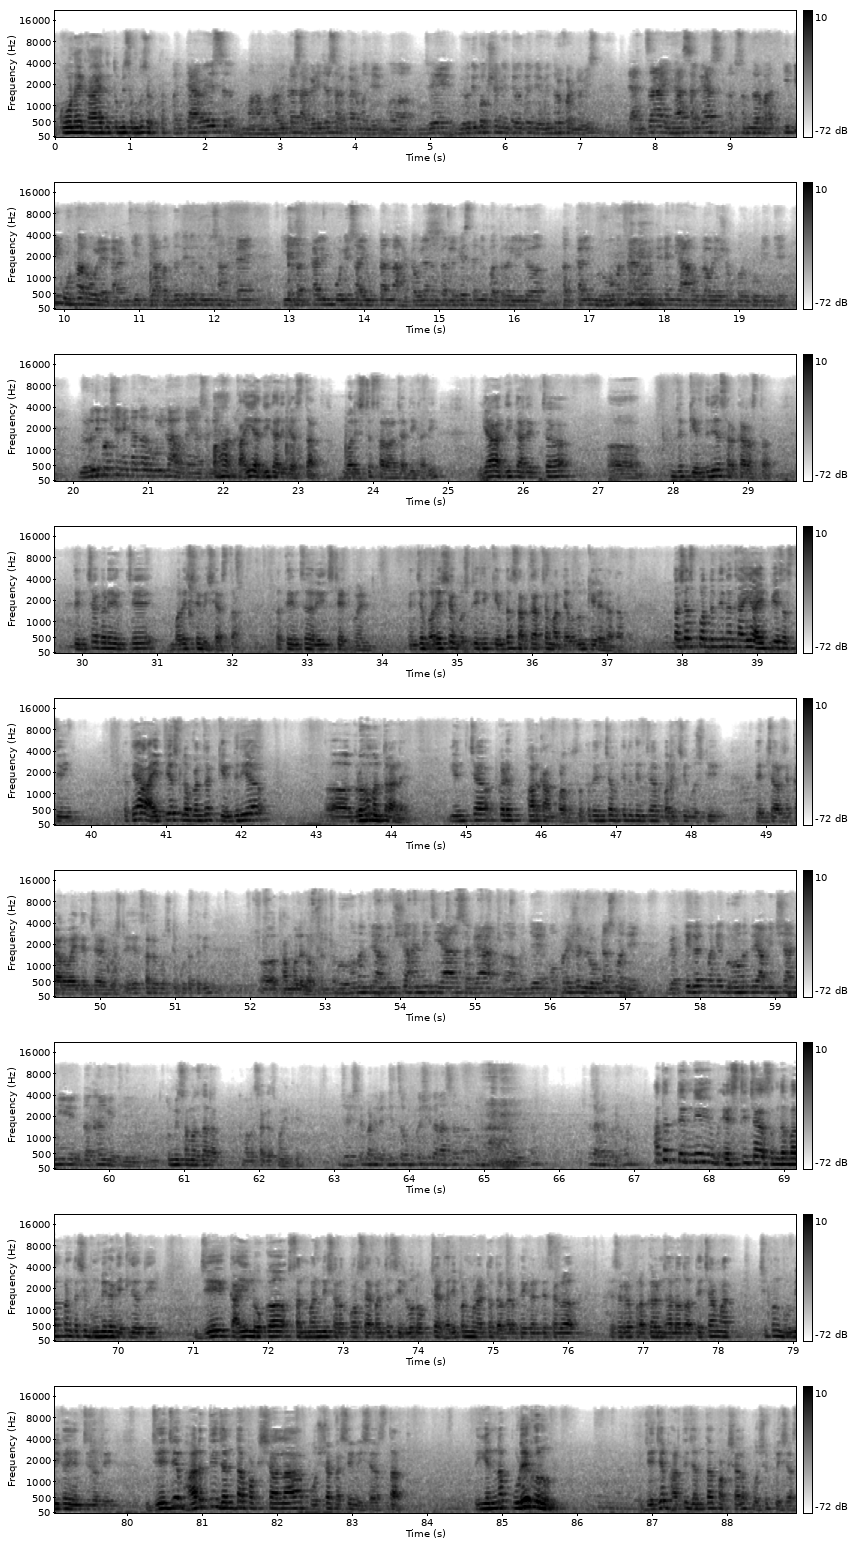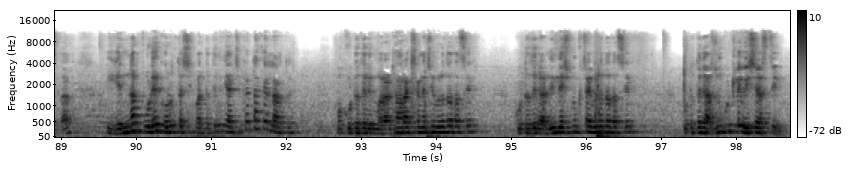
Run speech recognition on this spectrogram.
कोण आहे काय ते तुम्ही समजू शकता. पण त्यावेळेस महा- महाविकास आघाडीच्या सरकारमध्ये जे विरोधी पक्ष नेते होते देवेंद्र फडणवीस त्यांचा ह्या सगळ्या संदर्भात किती मोठा रोल आहे? कारण की ज्या पद्धतीने तुम्ही सांगताय की तत्कालीन पोलीस आयुक्तांना हटवल्यानंतर लगेच त्यांनी पत्र लिहिलं तत्कालीन गृहमंत्र्यांवरती त्यांनी आरोप लावले शंभर कोटींचे. विरोधी पक्ष नेत्याचा रोल काय होता या पहा सगळ्या? काही अधिकारी जे असतात वरिष्ठ स्तराचे अधिकारी या अधिकाऱ्यांचं अं, जे केंद्रीय सरकार असतं त्यांच्याकडे यांचे बरेचसे विषय असतात. तर त्यांचं रिइन्स्टेटमेंट त्यांच्या बऱ्याचशा गोष्टी हे केंद्र सरकारच्या माध्यमातून केले जातात. तशाच पद्धतीनं काही आय पी एस असतील तर त्या आय पी एस लोकांचं केंद्रीय अं, गृह मंत्रालय यांच्याकडे फार काम पडत असतं. तर त्यांच्या वतीने त्यांच्यावर बऱ्याचशा गोष्टी त्यांच्यावरच्या कारवाई त्यांच्या गोष्टी हे सर्व गोष्टी कुठेतरी थांबवल्या जाऊ शकतात. गृहमंत्री अमित शहानीच या सगळ्या म्हणजे ऑपरेशन लोटसमध्ये व्यक्तिगतपणे गृहमंत्री अमित शहानी दखल घेतलेली होती. तुम्ही समजदार आहात. तुम्हाला सगळंच माहिती आहे. जयश्री पाटील यांची चौकशी करा असं आपण? हे आता त्यांनी एस टीच्या संदर्भात पण तशी भूमिका घेतली होती. जे काही लोक सन्माननीय शरद पवार साहेबांच्या सिल्वर ओकच्या घरी पण मला वाटतं दगडफेक आणि ते सगळं हे सगळं प्रकरण झालं होतं. त्याच्या ची पण भूमिका यांचीच होते. जे जे भारतीय जनता पक्षाला पोषक असे विषय असतात यांना पुढे करून जे जे भारतीय जनता पक्षाला पोषक विषय असतात यांना पुढे करून तशी पद्धतीने याचिका टाकायला लागतोय. मग कुठंतरी मराठा आरक्षणाच्या विरोधात असेल कुठंतरी अनिल देशमुखच्या विरोधात असेल कुठंतरी अजून कुठले विषय असतील.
